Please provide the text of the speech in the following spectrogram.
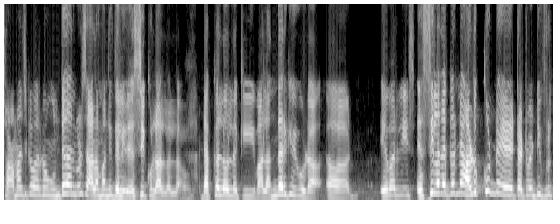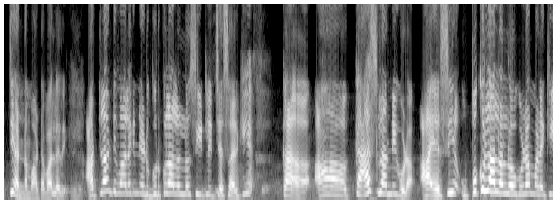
సామాజిక వర్గం ఉంటుందని కూడా చాలా మందికి తెలియదు ఎస్సీ కులాలలో డక్కలోళ్ళకి వాళ్ళందరికీ కూడా ఎవరి ఎస్సీల దగ్గరనే అడుక్కుండేటటువంటి వృత్తి అన్నమాట వాళ్ళది. అట్లాంటి వాళ్ళకి నేడు గురుకులాలలో సీట్లు ఇచ్చేసరికి ఆ క్యాస్ట్లన్నీ కూడా ఆ ఎస్సీ ఉపకులాలలో కూడా మనకి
